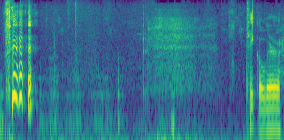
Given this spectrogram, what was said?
Take over.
